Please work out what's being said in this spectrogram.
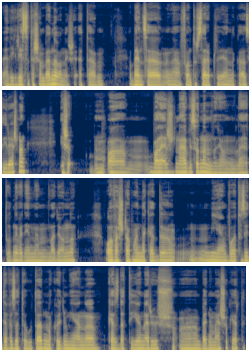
elég részletesen benne van, és hát a, a Bence fontos szereplője ennek az írásnak. És a Balázsnál viszont nem nagyon lehet tudni, vagy én nem nagyon olvastam, hogy neked milyen volt az idevezető utad, meg hogy milyen kezdeti ilyen erős benyomások értek.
